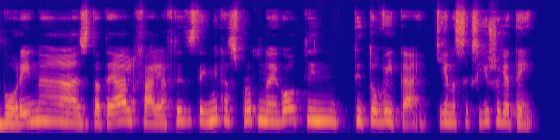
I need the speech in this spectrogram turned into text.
μπορεί να ζητάτε Α, αλλά αυτή τη στιγμή θα σας πρότεινα εγώ την, την, το Β και για να σας εξηγήσω γιατί.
